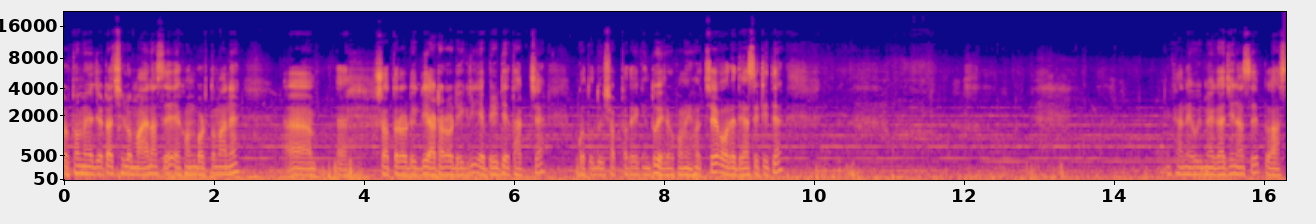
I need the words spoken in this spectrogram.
প্রথমে যেটা ছিল মাইনাসে এখন বর্তমানে সতেরো ডিগ্রি, আঠারো ডিগ্রি এভরিডে থাকছে। গত দুই সপ্তাহ থেকে কিন্তু এরকমই হচ্ছে ওরেদেয়া সিটিতে এখানে ওই ম্যাগাজিন আছে প্লাস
